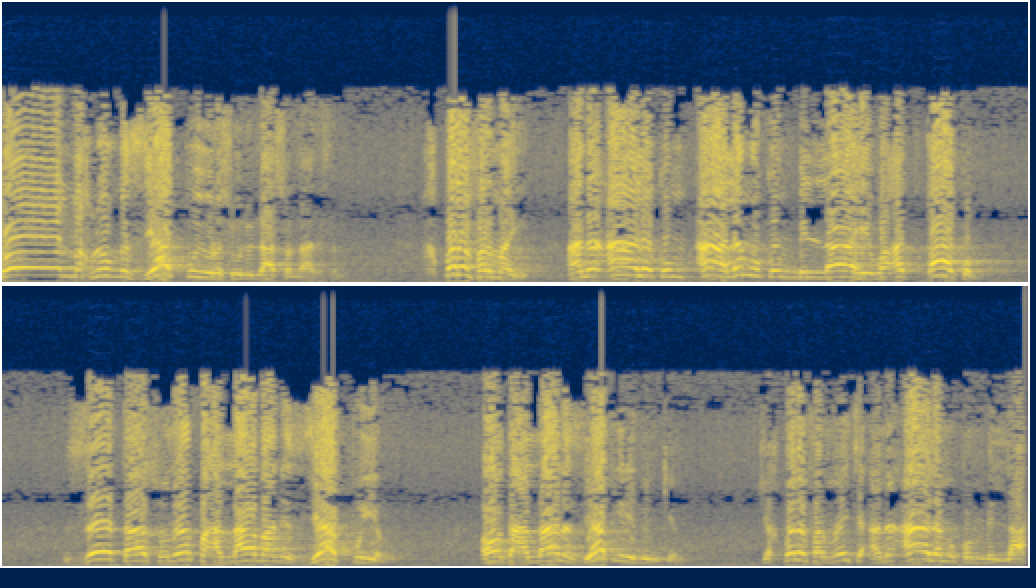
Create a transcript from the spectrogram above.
ټول مخلوق نه زیات پوی رسول الله صلی الله علیه وسلم خپل فرمای انا اعلکم اعلمکم بالله واتقاکم زه تاسو نه په الله باندې زیات پویم او د الله نه زیات یریدونکم چې خپل فرمای چې انا اعلمکم بالله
